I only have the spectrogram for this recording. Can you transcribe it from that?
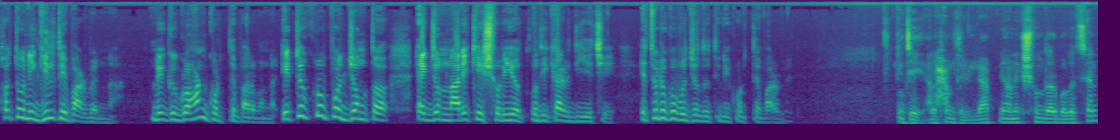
হয়তো উনি গিলতে পারবেন না। গ্রহণ করতে পারবেন না। এটুকু পর্যন্ত একজন নারীকে শরীয়ত অধিকার দিয়েছে, এতটুকু পর্যন্ত তিনি করতে পারবেন জি, আলহামদুলিল্লাহ, আপনি অনেক সুন্দর বলেছেন।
